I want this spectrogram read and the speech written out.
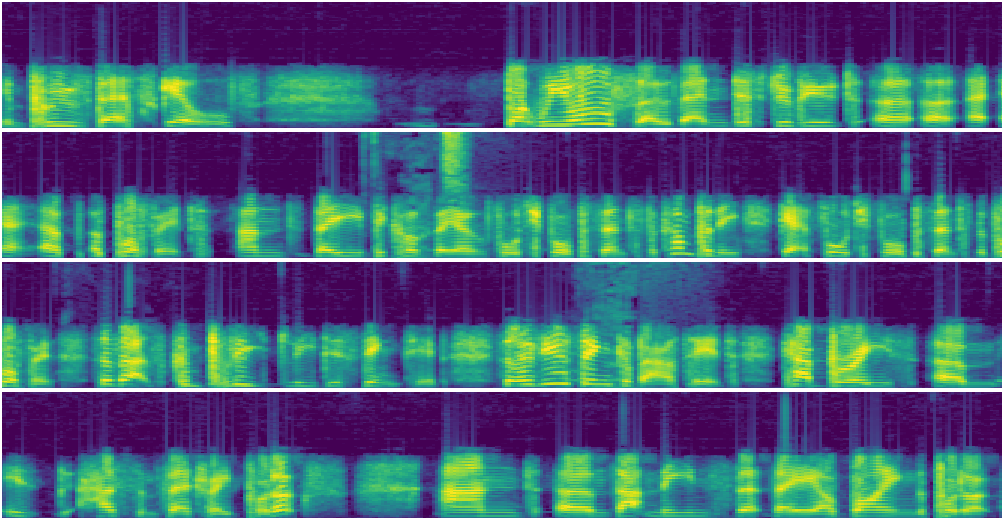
improve their skills. But we also then distribute a, a, a, a profit, and they, because right. they own 44% of the company, get 44% of the profit. So that's completely distinctive. So if you think yeah. about it, Cadbury's um, is, has some fair trade products and um, that means that they are buying the product,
